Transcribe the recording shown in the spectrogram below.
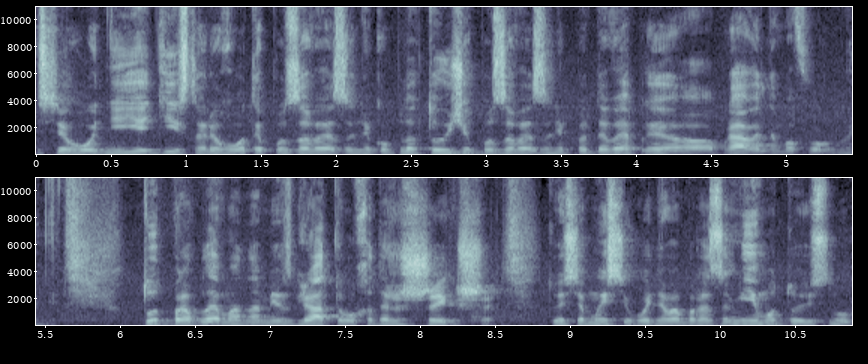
сьогодні є дійсно льготи по завезенню комплектуючих, по завезенню ПДВ при а, правильному оформленні. Тут проблема, на мій взгляд, трохи даже ширше. Тобто ми сьогодні вам розуміємо, тобто, ну,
